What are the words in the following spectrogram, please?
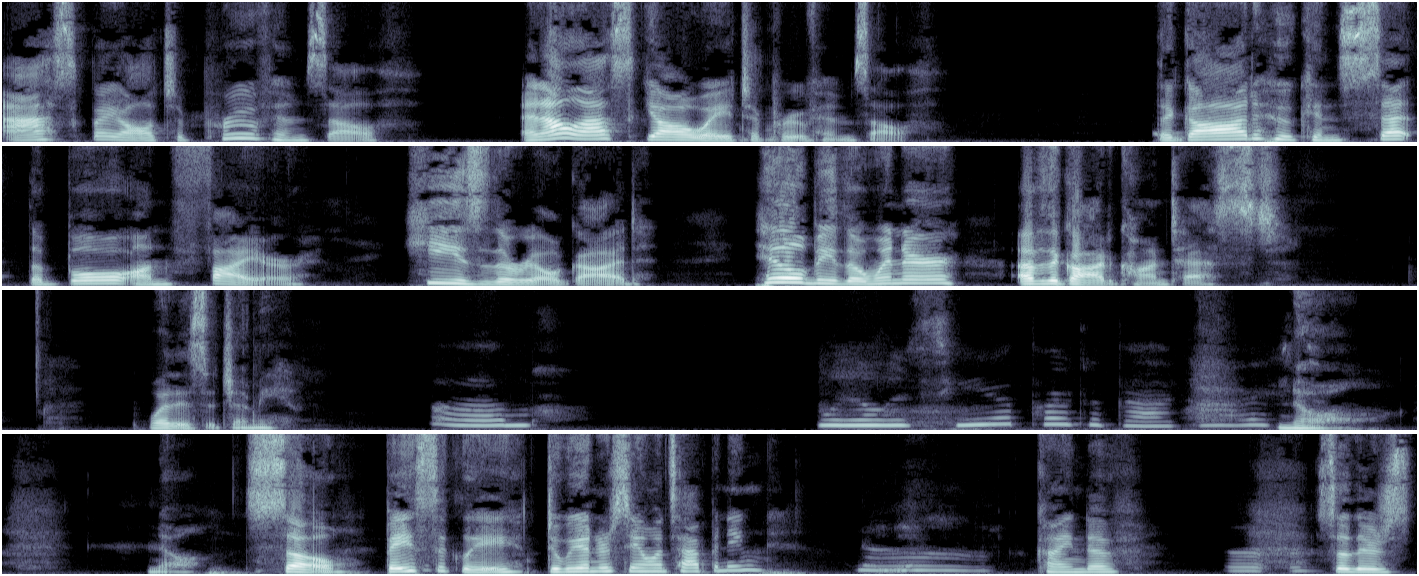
ask Baal to prove himself, and I'll ask Yahweh to prove himself. The God who can set the bull on fire, he's the real God. He'll be the winner of the God contest. What is it, Jemmy? Um. Will is he a part of bad guys? No. No. So basically, do we understand what's happening? No. Kind of. Uh-uh. So there's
